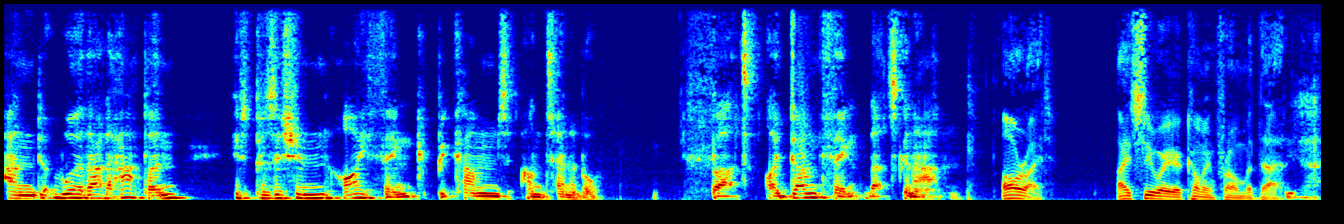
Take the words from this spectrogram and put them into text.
And were that to happen, his position, I think, becomes untenable. But I don't think that's going to happen. All right. I see where you're coming from with that. Yeah.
